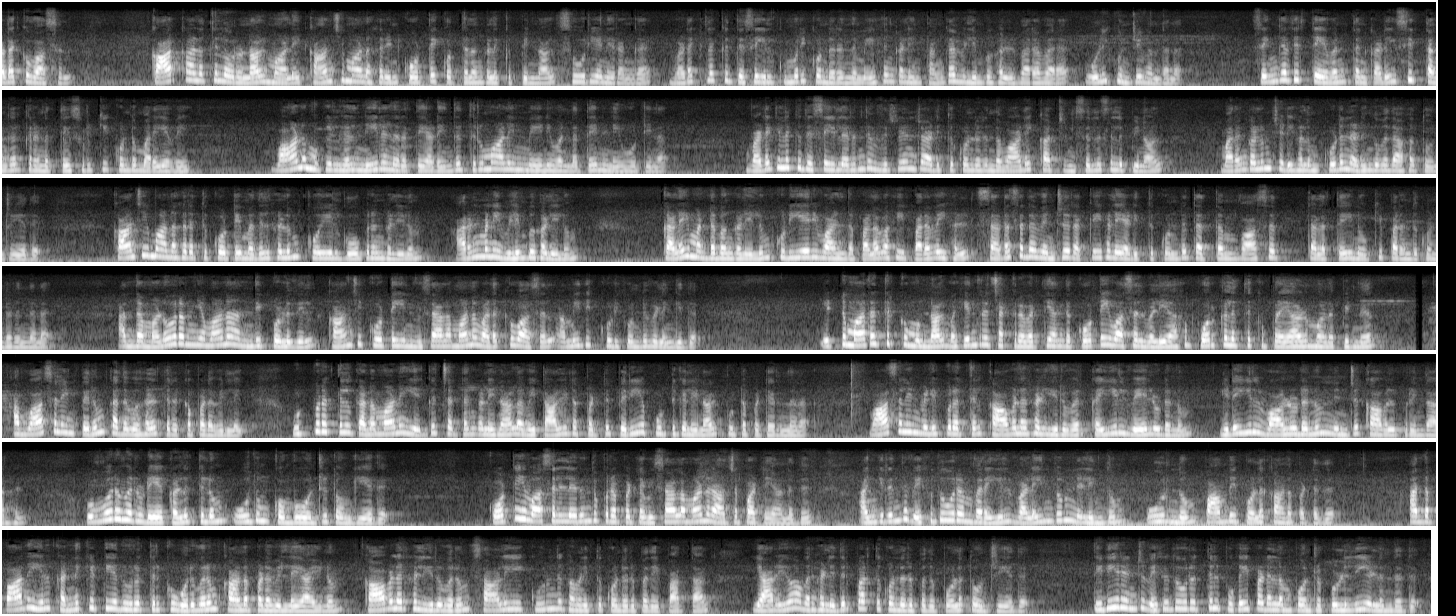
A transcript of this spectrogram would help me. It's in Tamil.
வடக்கு வாசல். கார்காலத்தில் ஒரு நாள் மாலை காஞ்சி மாநகரின் கோட்டை கொத்தளங்களுக்கு பின்னால் சூரியன் இறங்க வடகிழக்கு திசையில் குமுறிக் கொண்டிருந்த மேகங்களின் தங்க விளிம்புகள் வர வர ஒளி குன்றி வந்தன. செங்கதிர் தேவன் தன் கடைசி தங்க கிரணத்தை சுருக்கிக் கொண்டு மறையவே வானமுகில்கள் நீல நிறத்தை அடைந்து திருமாலின் மேனி வண்ணத்தை நினைவூட்டின. வடகிழக்கு திசையிலிருந்து விற்றென்று அடித்துக் கொண்டிருந்த வாடைக்காற்றின் சிலுசிலுப்பினால் மரங்களும் செடிகளும் கூட நடுங்குவதாக தோன்றியது. காஞ்சி மாநகரத்து கோட்டை மதில்களும் கோயில் கோபுரங்களிலும் அரண்மனை விளிம்புகளிலும் கலை மண்டபங்களிலும் குடியேறி வாழ்ந்த பலவகை பறவைகள் சடசடவென்று ரக்கைகளை அடித்துக்கொண்டு தத்தம் வாசத்தலத்தை நோக்கி பறந்து கொண்டிருந்தன. அந்த மனோரம்யமான அந்தி பொழுதில் காஞ்சி கோட்டையின் விசாலமான வடக்கு வாசல் அமைதி குடிகொண்டு விளங்கியது. எட்டு மாதத்திற்கு முன்னால் மகேந்திர சக்கரவர்த்தி அந்த கோட்டை வாசல் வழியாக போர்க்களத்துக்கு பிரயாணமான பின்னர் அவ்வாசலின் பெரும் கதவுகள் திறக்கப்படவில்லை. உட்புறத்தில் கனமான எஃகு சட்டங்களினால் அவை தாளிடப்பட்டு பெரிய பூட்டுகளினால் பூட்டப்பட்டிருந்தன. வாசலின் வெளிப்புறத்தில் காவலர்கள் இருவர் கையில் வேலுடனும் இடையில் வாளுடனும் நின்று காவல் புரிந்தார்கள். ஒவ்வொருவருடைய கழுத்திலும் ஊதும் கொம்பு ஒன்று தொங்கியது. கோட்டை வாசலிலிருந்து புறப்பட்ட விசாலமான ராஜபாட்டையானது அங்கிருந்து வெகு தூரம் வரையில் வளைந்தும் நெளிந்தும் ஊர்ந்தும் பாம்பை போல காணப்பட்டது. அந்த பாதையில் கண்ணுக்கெட்டிய தூரத்திற்கு ஒருவரும் காணப்படவில்லையாயினும் காவலர்கள் இருவரும் சாலையை கூர்ந்து கவனித்துக் கொண்டிருப்பதை பார்த்தால் யாரையோ அவர்கள் எதிர்பார்த்து கொண்டிருப்பது போல தோன்றியது. திடீரென்று வெகு தூரத்தில் புகைப்படலம் போன்ற புழுதி எழுந்தது.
